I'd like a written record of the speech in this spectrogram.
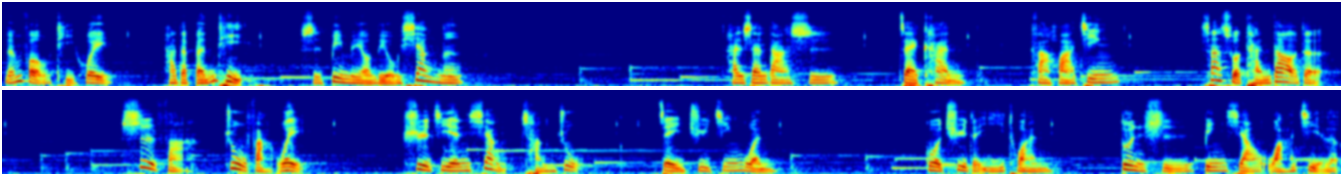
能否体会它的本体？”是并没有流向呢。寒山大师在看《法华经》上所谈到的“世法住法位，世间相常住”这一句经文，过去的疑团顿时冰消瓦解了。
